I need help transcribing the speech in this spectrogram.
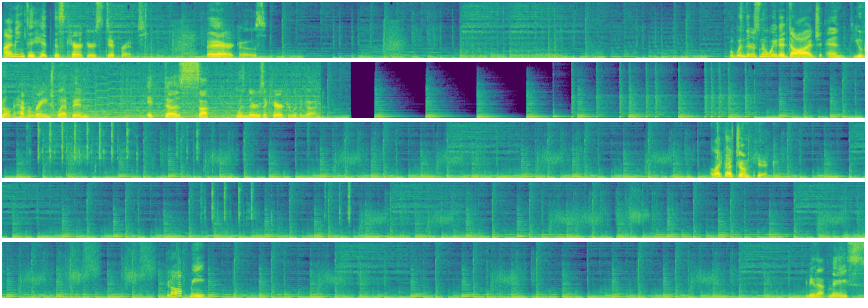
Timing to hit this character is different. There it goes. But when there's no way to dodge and you don't have a ranged weapon, it does suck when there's a character with a gun. Like that jump kick. Get off me! Give me that mace.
